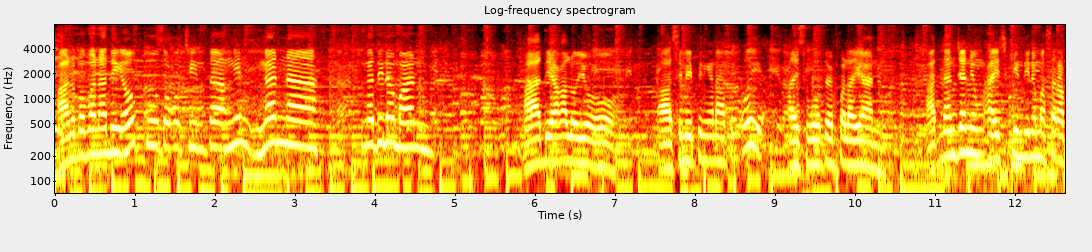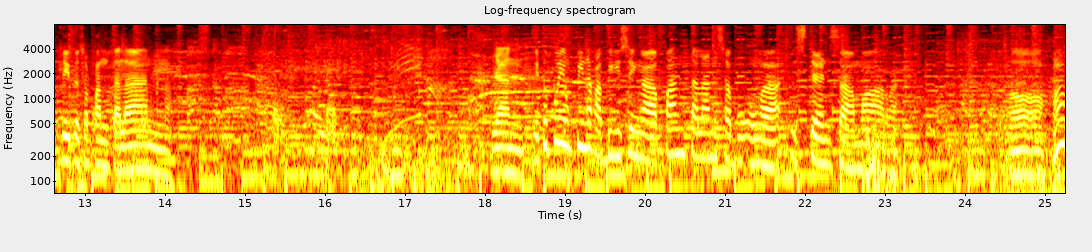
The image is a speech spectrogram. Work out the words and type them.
Ano pa ba natin? Oh, puto ko cinta. Ngin, nga na, nga din naman. Ah, di akaloyo. Oh. Ah, silipin nga natin. Uy, ice water pala yan. At nandyan yung ice cream din na masarap dito sa pantalan. Yan. Ito po yung pinakabising ah, pantalan sa buong ah, Eastern Samar. Oo. huh?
